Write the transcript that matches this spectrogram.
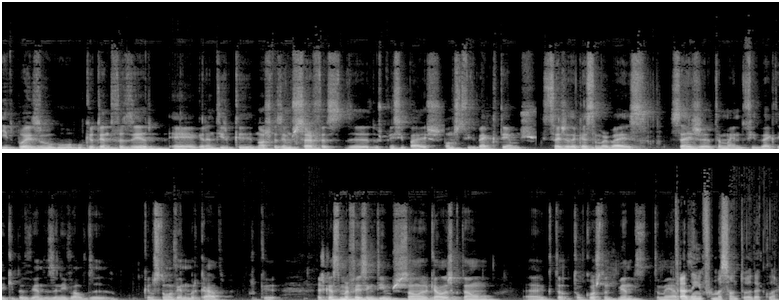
e depois o, o, o, que eu tento fazer é garantir que nós fazemos surface de, dos principais pontos de feedback que temos, seja da customer base, seja também de feedback da equipa de vendas a nível de que eles estão a ver no mercado, porque as customer facing teams são aquelas que estão, uh, que estão, estão constantemente também trazem a informação toda, claro.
